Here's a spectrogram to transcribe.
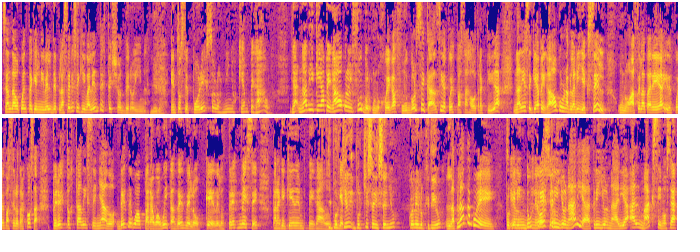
Se han dado cuenta que el nivel de placer es equivalente a este shot de heroína. Entonces, por eso los niños que han pegado. Ya nadie queda pegado con el fútbol. Uno juega fútbol, se cansa y después pasas a otra actividad. Nadie se queda pegado con una planilla Excel. Uno hace la tarea y después va a hacer otras cosas. Pero esto está diseñado desde para guaguitas, desde los ¿qué? De los tres meses, para que queden pegados. ¿Y por, qué, por qué ese diseño? ¿Cuál es el objetivo? La plata, pues, porque Sí, la industria es trillonaria, trillonaria al máximo. O sea,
